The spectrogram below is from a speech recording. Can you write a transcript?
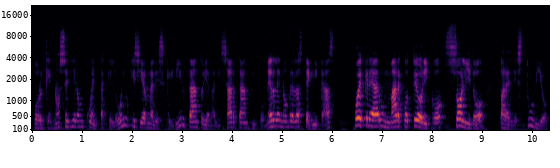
porque no se dieron cuenta que lo único que hicieron al escribir tanto y analizar tanto y ponerle nombre a las técnicas fue crear un marco teórico sólido para el estudio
